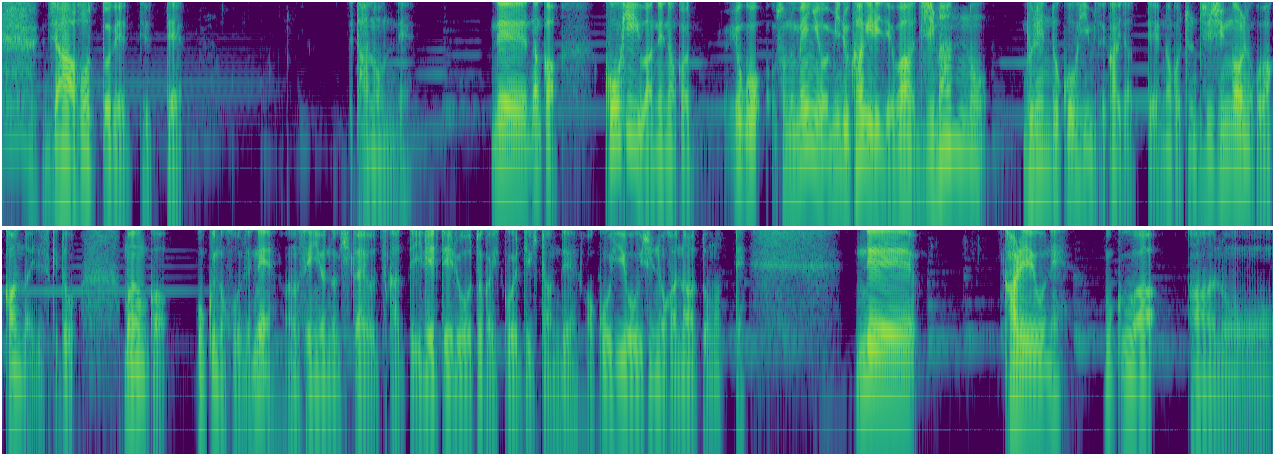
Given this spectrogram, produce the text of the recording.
じゃあホットでって言って、頼んで。で、なんか、コーヒーはね、なんか、よくそのメニューを見る限りでは、自慢のブレンドコーヒーみたいに書いてあって、なんかちょっと自信があるのかわかんないですけど、まあなんか、奥の方でね、あの専用の機械を使って入れている音が聞こえてきたんで、あコーヒー美味しいのかなと思って。で、カレーをね、僕は、あのー、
